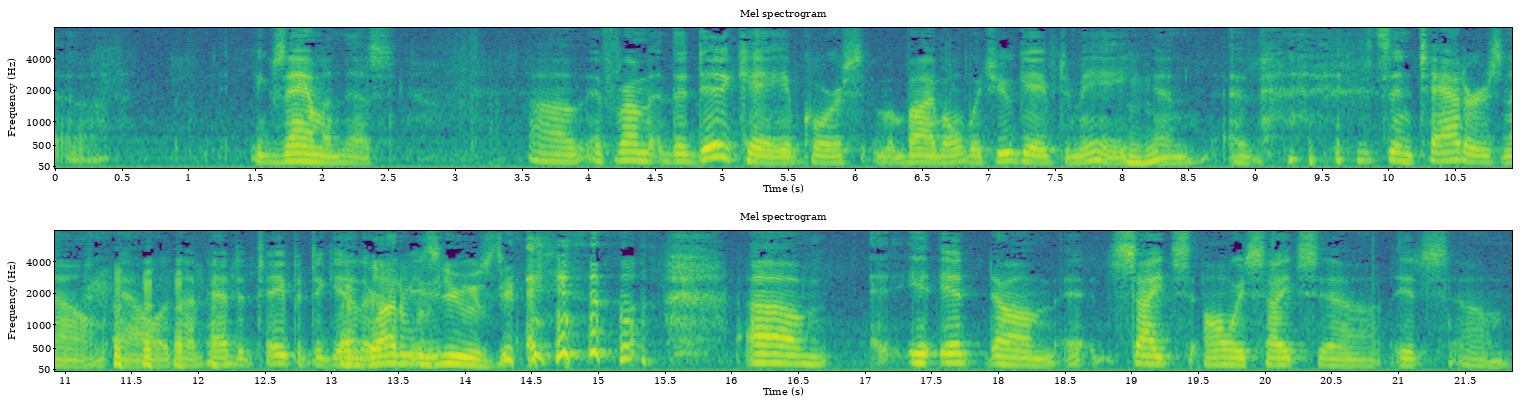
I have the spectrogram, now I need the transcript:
uh, examine this. Uh, from the Didache, of course, Bible, which you gave to me, mm-hmm. and uh, it's in tatters now, Al. I've had to tape it together. I'm glad it was used. um, it, it, um, it, cites always cites uh, its um,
